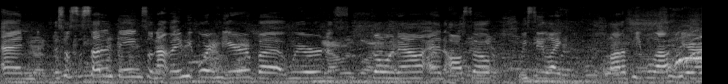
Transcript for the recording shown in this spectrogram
and this was a sudden thing, so not many people are here, but we were just going out, and also we see like a lot of people out here.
